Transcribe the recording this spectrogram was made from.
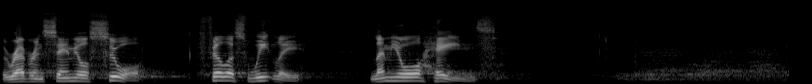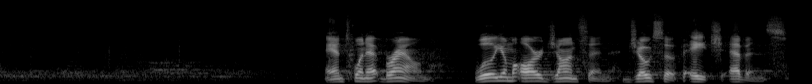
The Reverend Samuel Sewall, Phillis Wheatley, Lemuel Haynes. Antoinette Brown, William R. Johnson, Joseph H. Evans.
